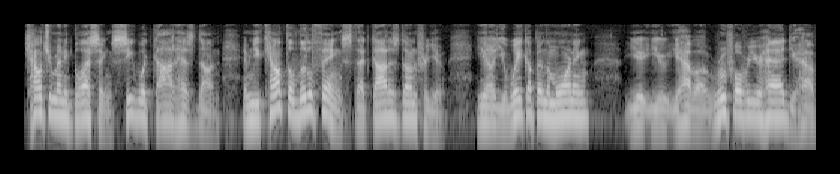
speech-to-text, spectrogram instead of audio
count your many blessings, see what God has done, and when you count the little things that God has done for you, you know, you wake up in the morning, you you you have a roof over your head, you have.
